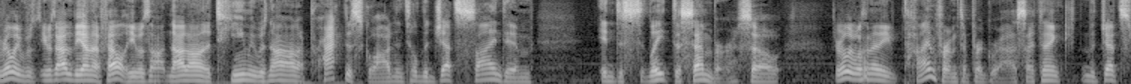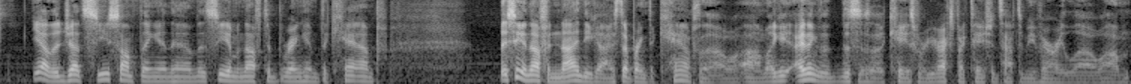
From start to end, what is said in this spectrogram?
really was he was out of the NFL. He was not, not on a team. He was not on a practice squad until the Jets signed him in de- late December. So there really wasn't any time for him to progress. I think the Jets, yeah, the Jets see something in him. They see him enough to bring him to camp. They see enough in 90 guys to bring to camp, though. Um, I, I think that this is a case where your expectations have to be very low. Um,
